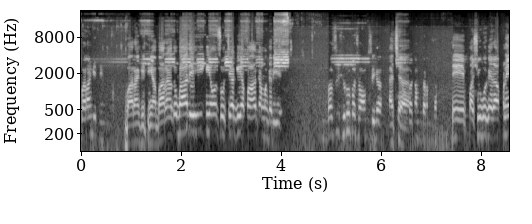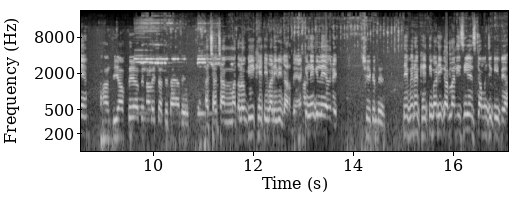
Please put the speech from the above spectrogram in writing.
12 ਕੀਤੀ 12 ਕੀਤੀਆਂ। 12 ਤੋਂ ਬਾਅਦ ਇਹੀ ਕਿਉਂ ਸੋਚਿਆ ਕਿ ਆਪਾਂ ਆਹ ਕੰਮ ਕਰੀਏ? ਬਸ ਸ਼ੁਰੂ ਤੋਂ ਸ਼ੌਂਕ ਸੀਗਾ। ਅੱਛਾ। ਕੰਮ ਕਰਨ ਦਾ। ਤੇ ਪਸ਼ੂ ਵਗੈਰਾ ਆਪਣੇ ਆ? ਹਾਂਜੀ ਆਪਦੇ ਆ ਤੇ ਨਾਲੇ ਚਾਚੇ ਤਾਇਆਂ ਦੇ। ਅੱਛਾ ਅੱਛਾ ਮਤਲਬ ਕਿ ਖੇਤੀਬਾੜੀ ਵੀ ਕਰਦੇ ਆ। ਕਿੰਨੇ ਕਿੱਲੇ ਆ ਵੀਰੇ? 6 ਕਿੱਲੇ। ਤੇ ਫਿਰ ਖੇਤੀਬਾੜੀ ਕਰ ਲੈਣੀ ਸੀ ਇਸ ਕੰਮ 'ਚ ਕੀ ਪਿਆ?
